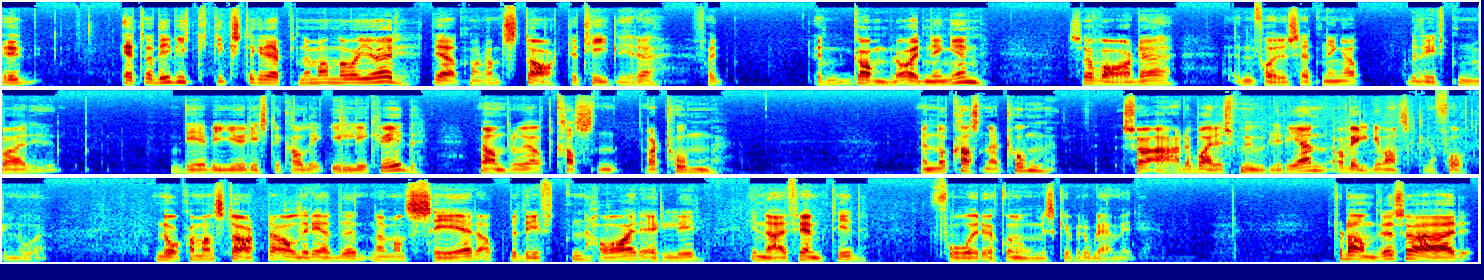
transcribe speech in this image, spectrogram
Eh, et av de viktigste grepene man nå gjør, det er at man kan starte tidligere. For den gamle ordningen så var det en forutsetning at bedriften var det vi jurister kaller illikvid. Med andre ord at kassen var tom. Men når kassen er tom, så er det bare smuler igjen og veldig vanskelig å få til noe. Nå kan man starte allerede når man ser at bedriften har, eller i nær fremtid, får økonomiske problemer. For det andre så er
